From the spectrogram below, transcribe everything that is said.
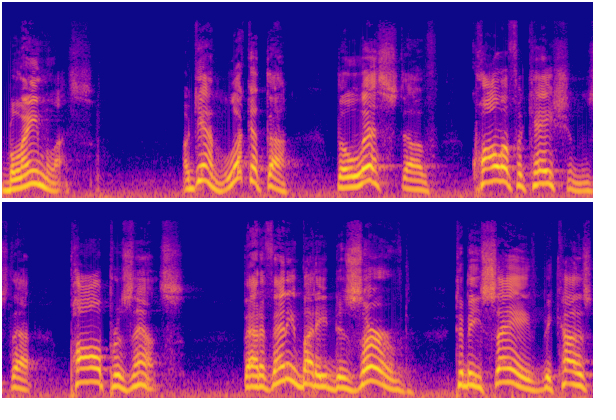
blameless. Again, look at the, the list of qualifications that Paul presents that if anybody deserved to be saved because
